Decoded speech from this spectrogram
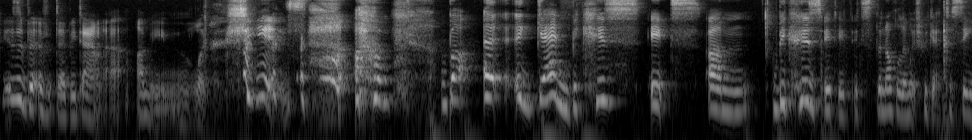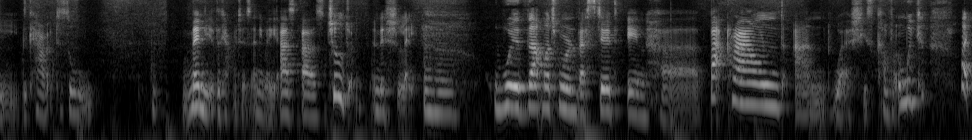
she is a bit of a Debbie Downer. I mean, like, she is. um, but uh, again, because it's, um, because it, it, it's the novel in which we get to see the characters all many of the characters anyway as as children initially we're that much more invested in her background and where she's come from and we can like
